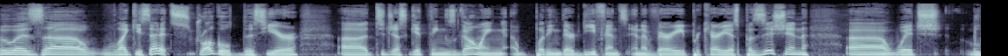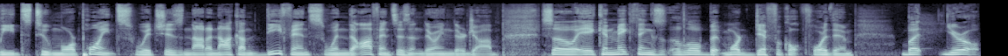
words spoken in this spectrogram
who has, uh, like you said, it struggled this year uh, to just get things going, putting their defense in a very precarious position, uh, which leads to more points, which is not a knock on defense when the offense isn't doing their job. So it can make things a little bit more difficult for them but your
